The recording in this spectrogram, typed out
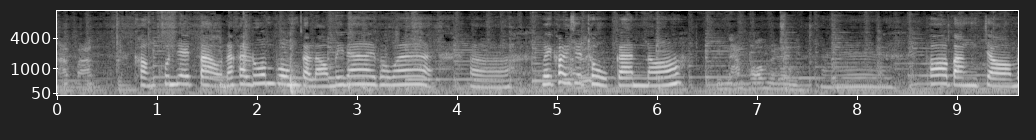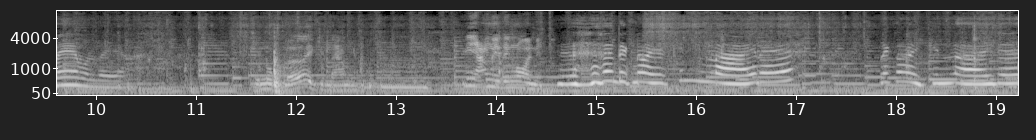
อ่าอาปากของคุณยายเต่านะคะ ร่วมวงกับเราไม่ได้ เพราะว่าเอ่อไม่ค่อยจะถูกกันเนาะกินน้ำพร้อมเลยนะนี่อ่าพ่อบังจอแม่หมดเลยอะสนุกเลยกินน้ำนี่อืม นี่ยังนี่เด็กน้อยนี่ เด็กหน่อยกินหลายเด้เด็กหน่อยกินหลายเด้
